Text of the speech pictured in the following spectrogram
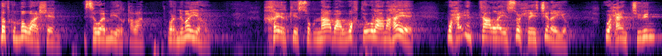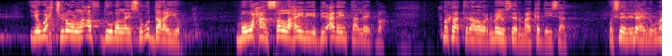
Dadku ma waasheen mise waa miyir qabaan. War niman yahow khayrkii sugnaa baan wakhti u laanahaye waxa intaa la isu xiijinayo. Waxaan jirin iyo wax jiro oo la afduuba la ysugu darayo. Ma waxaan sal lahayn iyo bidcada intaa leegba markaad tidhahda war nimayahow sidan maa ka daysaan war sidan ilaahay laguma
